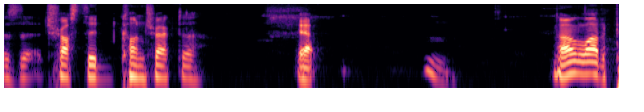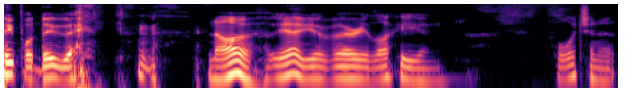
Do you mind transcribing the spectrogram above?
as a trusted contractor. Yep. Not a lot of people do that. No, yeah, you're very lucky and fortunate.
